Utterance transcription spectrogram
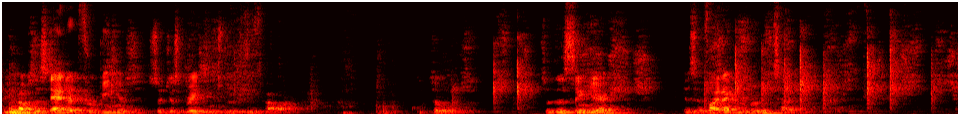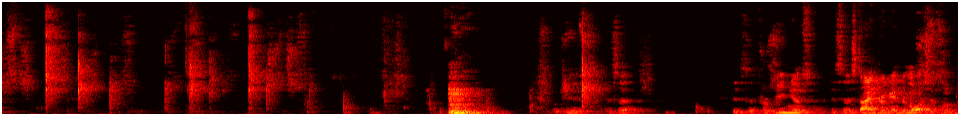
becomes a standard Frobenius. So just raising to the power. So, so this thing here is a finite group type. Is a Frobenius, is a Steinberg endomorphism.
